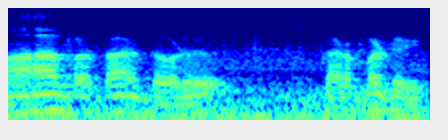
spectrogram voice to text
മഹാപ്രസ്ഥാനത്തോട് കടപ്പെട്ടിരിക്കുന്നു.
